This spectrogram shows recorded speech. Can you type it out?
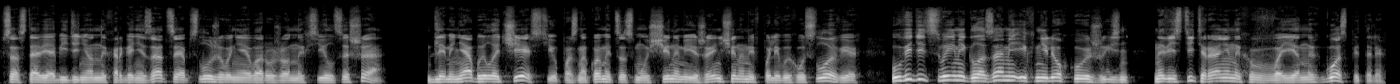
в составе Объединенных Организаций обслуживания вооруженных сил США. Для меня было честью познакомиться с мужчинами и женщинами в полевых условиях, увидеть своими глазами их нелегкую жизнь, навестить раненых в военных госпиталях.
